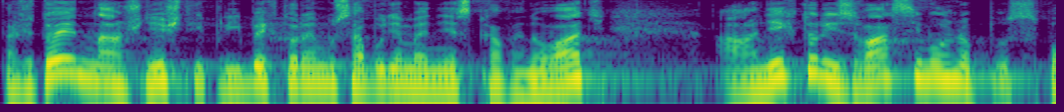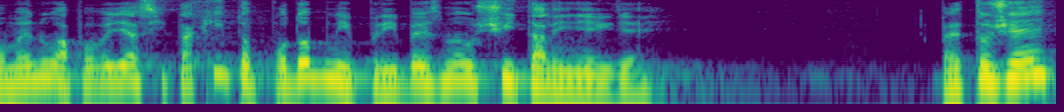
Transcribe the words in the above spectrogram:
Takže to je náš dnešný príbeh, ktorému sa budeme dneska venovať. A niektorí z vás si možno spomenú a povedia si, takýto podobný príbeh sme už čítali niekde. Pretože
